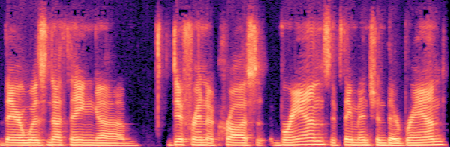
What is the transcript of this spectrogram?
There was nothing um, different across brands if they mentioned their brand.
